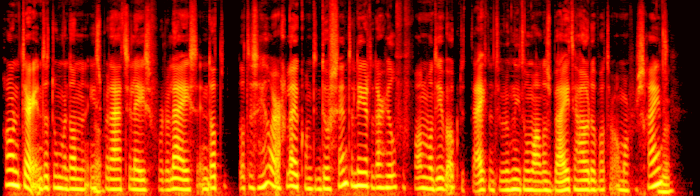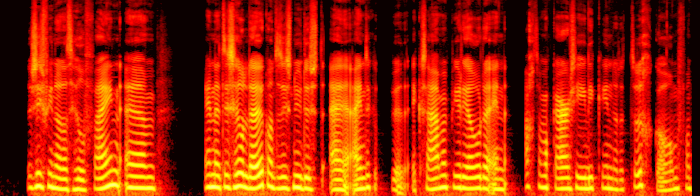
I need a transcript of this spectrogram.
Gewoon ter, dat doen we dan een inspiratie lezen voor de lijst. En dat, dat is heel erg leuk, want die docenten leren daar heel veel van. Want die hebben ook de tijd natuurlijk niet om alles bij te houden wat er allemaal verschijnt. Nee. Dus die vinden dat heel fijn. Ehm, en het is heel leuk, want het is nu dus de e- eindelijk de examenperiode. En achter elkaar zie je die kinderen terugkomen van...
